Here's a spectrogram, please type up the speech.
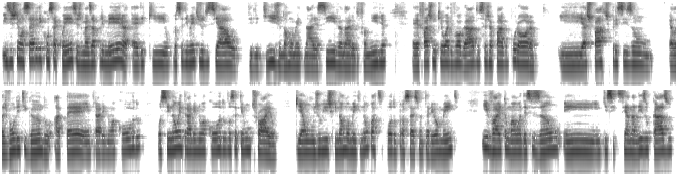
existem uma série de consequências, mas a primeira é de que o procedimento judicial de litígio, normalmente na área civil, na área de família, é, faz com que o advogado seja pago por hora. E as partes precisam elas vão litigando até entrarem num acordo, ou se não entrarem num acordo, você tem um trial, que é um juiz que normalmente não participou do processo anteriormente e vai tomar uma decisão em, em que se, se analisa o caso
